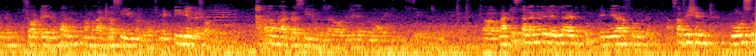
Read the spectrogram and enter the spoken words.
ഒരു ഷോർട്ടേജ് ഉണ്ട്. അതും നമ്മൾ അഡ്രസ്സ് ചെയ്യുന്നുണ്ട്. കുറച്ച് മെറ്റീരിയലിന്റെ ഷോർട്ടേജ് അത് നമ്മൾ അഡ്രസ്സ് ചെയ്യുന്നുണ്ട് സാർ ഓൾറെഡി അതിനുള്ള അറേഞ്ച്മെന്റ്സ് ചെയ്തിട്ടുണ്ട്. മറ്റു സ്ഥലങ്ങളിൽ എല്ലായിടത്തും എൻ ഡി ആർ എഫ് ഉണ്ട്. സഫീഷ്യന്റ് ഗോൾസും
